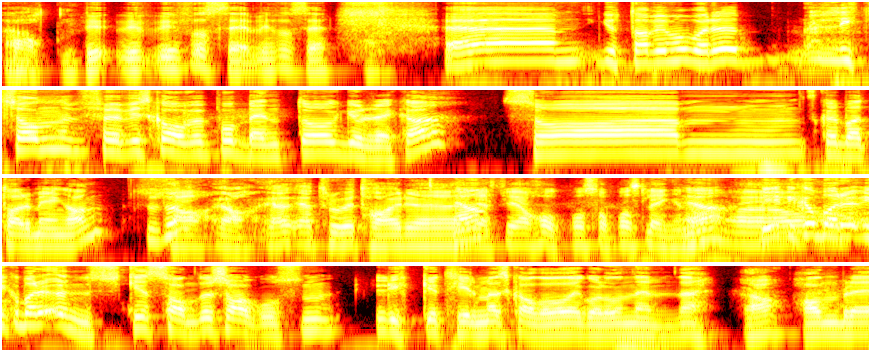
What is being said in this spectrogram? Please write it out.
på 18. Vi, vi, vi får se, vi får se. Uh, gutta, vi må bare litt sånn før vi skal over på Bent og gullrekka, så mm, skal vi bare ta det med en gang, syns du? Ja, ja jeg, jeg tror vi tar uh, Ja. Vi har holdt på såpass lenge nå. Ja. Vi, vi, kan bare, vi kan bare ønske Sander Sagosen lykke til med skada, det går an å nevne. Ja. Han ble,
